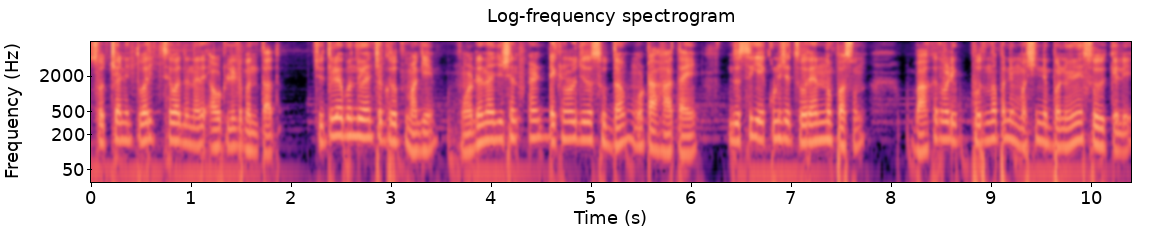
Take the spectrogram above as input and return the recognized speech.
स्वच्छ आणि त्वरित सेवा देणारे आउटलेट बनतात. चितळे बंधू यांच्या ग्रोथ मागे मॉडर्नायझेशन आणि टेक्नॉलॉजीचा सुद्धा मोठा हात आहे. जसे की एकोणीसशे चौऱ्याण्णवपासून भाकरवाडी पूर्णपणे मशीनने बनविणे सुरू केले.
